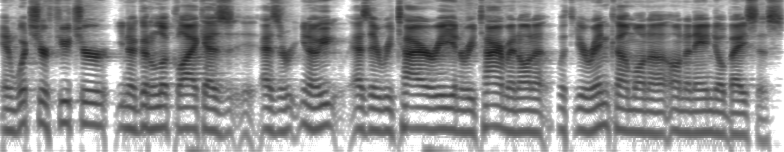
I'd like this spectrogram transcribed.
and what's your future, you know, going to look like as as a you know as a retiree in retirement on it with your income on a on an annual basis.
